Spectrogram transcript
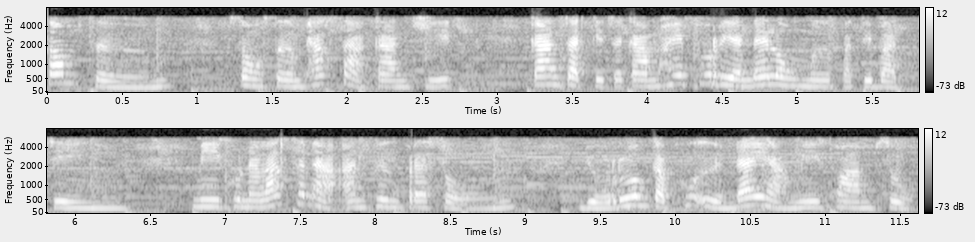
ซ่อมเสริม ส่งเสริมทักษะการคิด การจัดกิจกรรมให้ผู้เรียนได้ลงมือปฏิบัติจริง มีคุณลักษณะอันพึงประสงค์ อยู่ร่วมกับผู้อื่นได้อย่างมีความสุข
